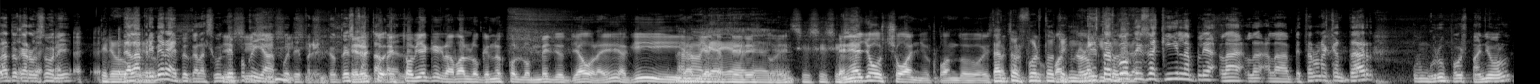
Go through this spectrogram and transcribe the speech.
Renato Carosone, Pero- de la pero- primera época, la segunda Sí, época sí, ya sí, fue sí, diferente. Pero esto, esto había que grabarlo, que no es con los medios de ahora, ¿eh? Aquí No, no, había ya, que ya, hacer ya, esto, ya, ¿eh? sí, sí, sí, Tenía sí. yo ocho años cuando... Tanto esfuerzo tecnológico. Estas de la- voces aquí la, la- la- la empezaron a cantar un grupo español,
